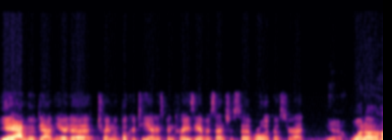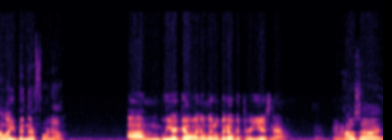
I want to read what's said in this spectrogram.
Yeah, I moved down here to train with Booker T, and it's been crazy ever since. Just a roller coaster ride. Yeah. What uh, how long you been there for now? Um, we are going a little bit over three years now. And how's uh,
